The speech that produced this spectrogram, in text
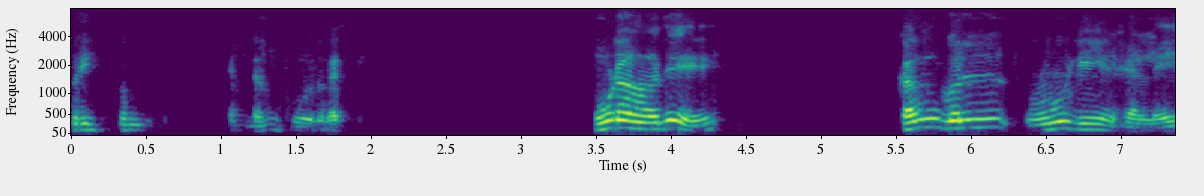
குறிக்கும் என்றும் கூறுவர். மூணாவது கங்குல் ஊழியர்களே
